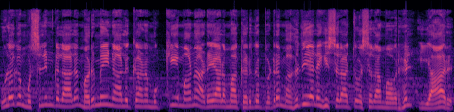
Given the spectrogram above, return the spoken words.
உலக முஸ்லிம்களால் மறுமை நாளுக்கான முக்கியமான அடையாளமாக கருதப்படுற மஹதி அலஹி சலாத்து வசலாம் அவர்கள் யார்?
